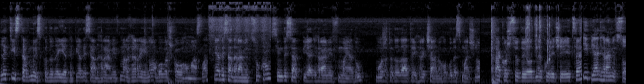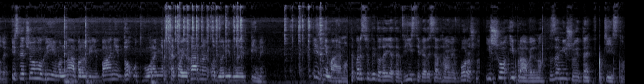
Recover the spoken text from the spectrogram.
Для тіста в миску додаєте 50 грамів маргарину або вершкового масла, 50 грамів цукру, 75 грамів меду. Можете додати гречаного, буде смачно. Також сюди одне куряче яйце і 5 грамів соди. Після чого гріємо на паровій бані до утворення такої гарної однорідної піни. І знімаємо. Тепер сюди додаєте 250 грамів борошна. І що? І правильно замішуєте тісто.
